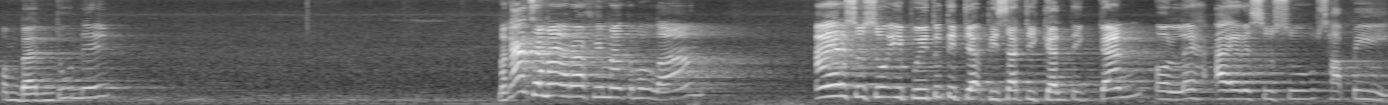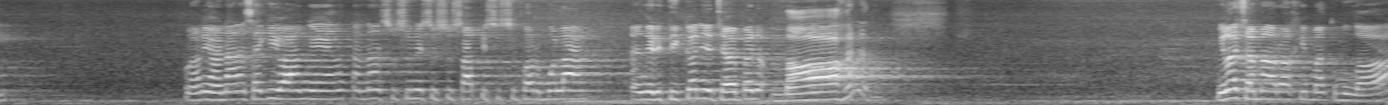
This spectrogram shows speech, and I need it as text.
pembantune. Maka jamaah rahimakumullah, Air susu ibu itu tidak bisa digantikan oleh air susu sapi. Lani anak saya ki angel karena susunya susu sapi susu formula. Angger dikon ya jawaban mahan. Mila jamaah rahimakumullah.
